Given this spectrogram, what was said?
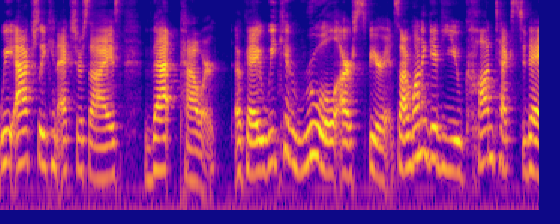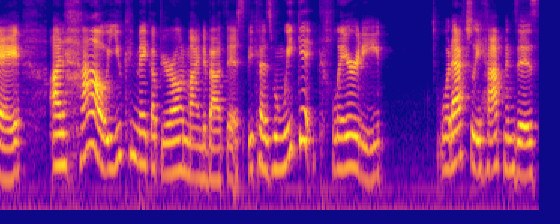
We actually can exercise that power. Okay, we can rule our spirit. So, I want to give you context today on how you can make up your own mind about this because when we get clarity, what actually happens is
